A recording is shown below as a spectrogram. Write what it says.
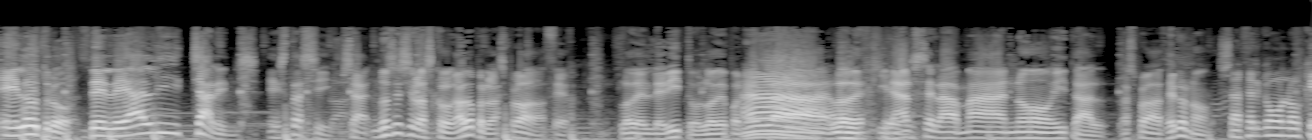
El otro, The Leali Challenge. Esta sí. O sea, no sé si lo has colgado, pero lo has probado a hacer. Lo del dedito, lo de poner Ah, la- lo de sí. girarse la mano y tal. ¿Lo has probado a hacer o no? O sea, hacer como un ok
